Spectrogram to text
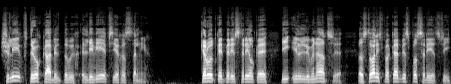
шли в трехкабельтовых левее всех остальных. Короткая перестрелка и иллюминация оставались пока без последствий,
